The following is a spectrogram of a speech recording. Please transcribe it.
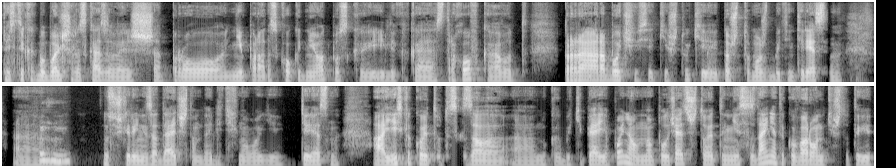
То есть ты как бы больше рассказываешь про не про сколько дней отпуска или какая страховка, а вот про рабочие всякие штуки, то, что может быть интересно mm-hmm ну, с точки зрения задач там, да, или технологий. Интересно. А есть какой-то, ты сказала, а, ну, как бы KPI, я понял, но получается, что это не создание такой воронки, что ты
